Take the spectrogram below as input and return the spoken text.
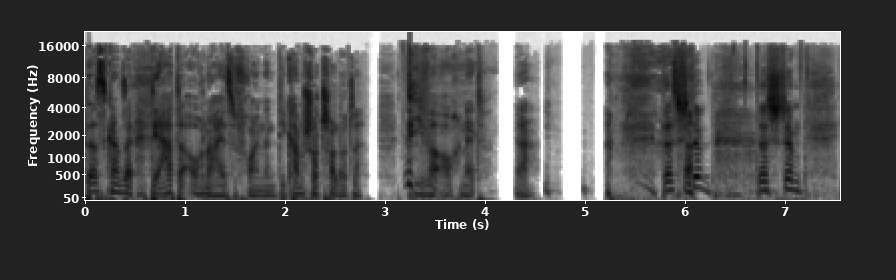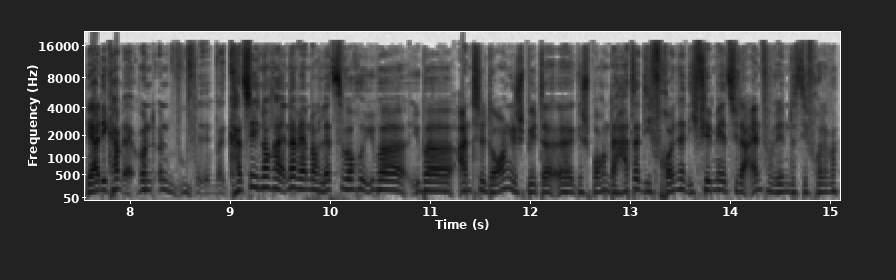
Das kann sein. Der hatte auch eine heiße Freundin, die kam Schott Charlotte. Die war auch nett. Ja. Das stimmt, das stimmt. Ja, die kam und, und kannst du dich noch erinnern? Wir haben noch letzte Woche über über Until Dawn gespielt, äh, gesprochen. Da hatte die Freundin, ich fiel mir jetzt wieder ein, von wem das die Freundin war,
